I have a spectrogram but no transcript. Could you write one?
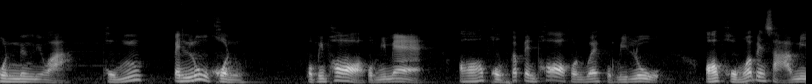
คนหนึ่งนี่ว่า ผมเป็นลูกคน ผมมีพ่อ ผมมีแม่ อ๋อ ผมก็เป็นพ่อคนเว้ยผมมีลูก อ๋อ ผมก็เป็นสามี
